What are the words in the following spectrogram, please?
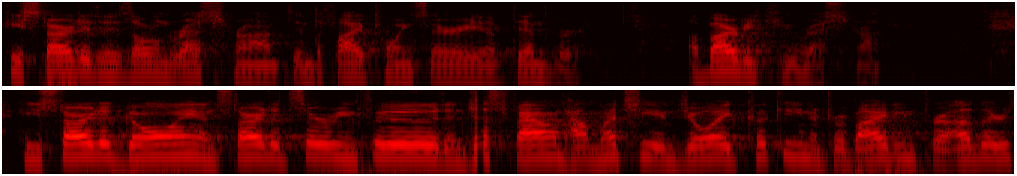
he started his own restaurant in the Five Points area of Denver, a barbecue restaurant. He started going and started serving food and just found how much he enjoyed cooking and providing for others.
